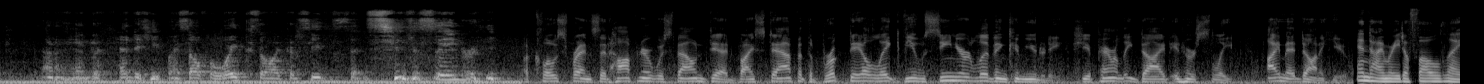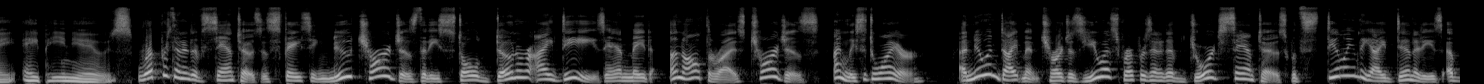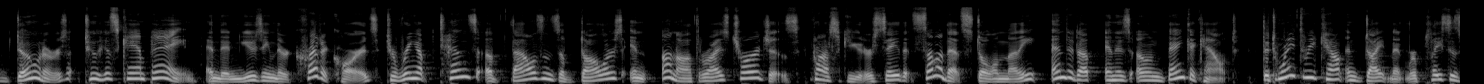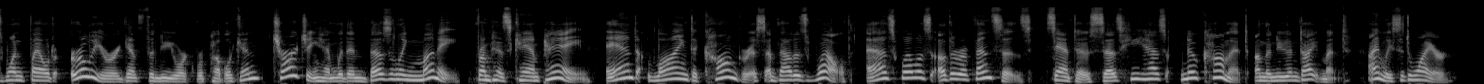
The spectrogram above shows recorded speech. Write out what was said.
and I had to, had to keep myself awake so I could see the, see the scenery. A close friend said Hoffner was found dead by staff at the Brookdale Lakeview Senior Living Community. She apparently died in her sleep. I'm Ed Donahue. And I'm Rita Foley, AP News. Representative Santos is facing new charges that he stole donor IDs and made unauthorized charges. I'm Lisa Dwyer. A new indictment charges U.S. Representative George Santos with stealing the identities of donors to his campaign and then using their credit cards to ring up tens of thousands of dollars in unauthorized charges. Prosecutors say that some of that stolen money ended up in his own bank account. The 23 count indictment replaces one filed earlier against the New York Republican, charging him with embezzling money from his campaign and lying to Congress about his wealth, as well as other offenses. Santos says he has no comment on the new indictment. I'm Lisa Dwyer.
